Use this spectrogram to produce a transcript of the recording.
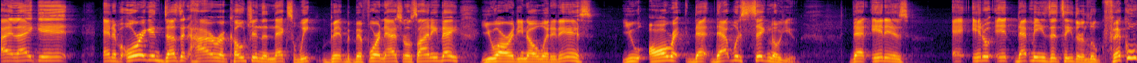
I like it. And if Oregon doesn't hire a coach in the next week before National Signing Day, you already know what it is. You already that that would signal you that it is eh, it it that means it's either Luke Fickell.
